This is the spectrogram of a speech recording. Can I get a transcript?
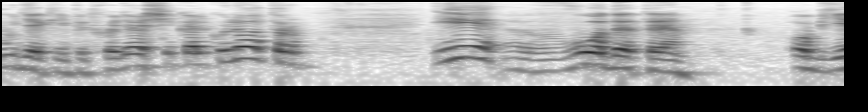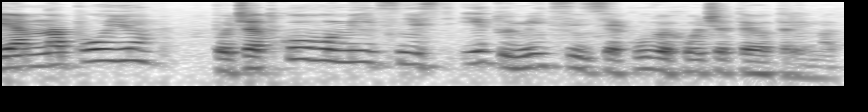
будь-який підходящий калькулятор і вводите об'єм напою, початкову міцність і ту міцність, яку ви хочете отримати.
